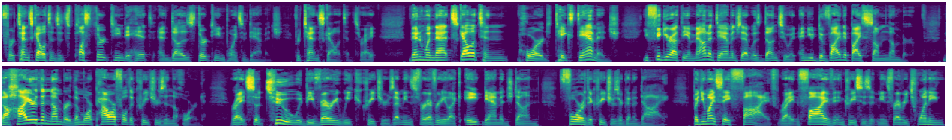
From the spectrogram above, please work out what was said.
for ten skeletons, it's plus thirteen to hit and does thirteen points of damage for ten skeletons, right? Then when that skeleton horde takes damage, you figure out the amount of damage that was done to it, and you divide it by some number. The higher the number, the more powerful the creatures in the horde, right? So two would be very weak creatures. That means for every like eight damage done, four of the creatures are going to die. But you might say five, right? And five increases, it means for every 20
